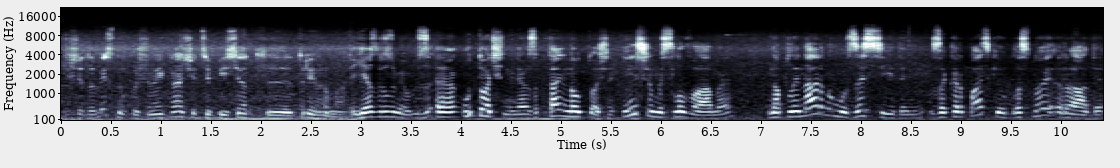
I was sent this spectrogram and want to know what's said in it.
прийшли до висновку, що найкраще це 53 громади. Я зрозумів. З- е, уточнення, запитання на уточнення. Іншими словами, на пленарному засіданні Закарпатської обласної ради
